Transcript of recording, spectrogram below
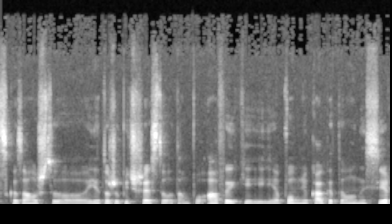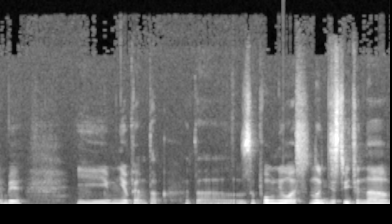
сказал, что я тоже путешествовал там по Африке, и я помню, как это, он из Сербии, и мне прям так это запомнилось. Ну, действительно,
